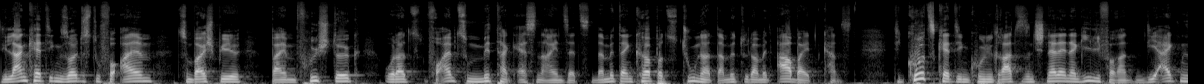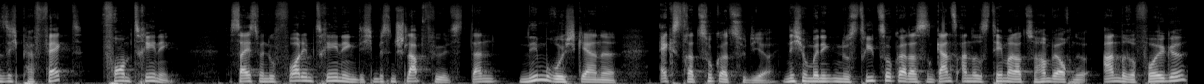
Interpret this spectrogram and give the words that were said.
Die langkettigen solltest du vor allem zum Beispiel beim Frühstück oder vor allem zum Mittagessen einsetzen, damit dein Körper zu tun hat, damit du damit arbeiten kannst. Die kurzkettigen Kohlenhydrate sind schnelle Energielieferanten. Die eignen sich perfekt vorm Training. Das heißt, wenn du vor dem Training dich ein bisschen schlapp fühlst, dann nimm ruhig gerne extra Zucker zu dir. Nicht unbedingt Industriezucker, das ist ein ganz anderes Thema, dazu haben wir auch eine andere Folge.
